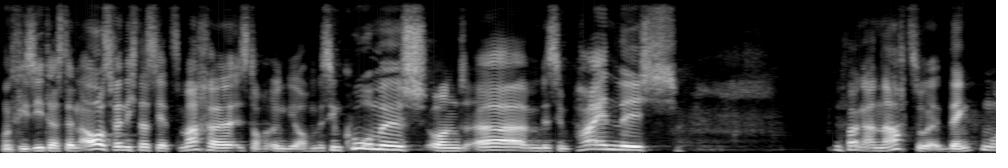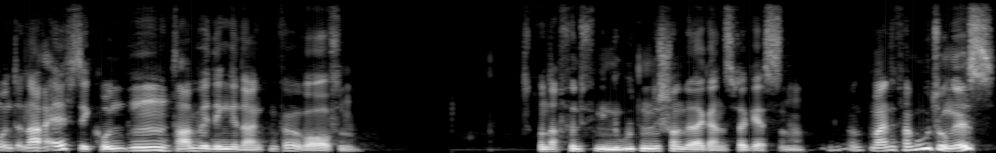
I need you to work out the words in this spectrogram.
Und wie sieht das denn aus, wenn ich das jetzt mache? Ist doch irgendwie auch ein bisschen komisch und äh, ein bisschen peinlich. Wir fangen an nachzudenken und nach elf Sekunden haben wir den Gedanken verworfen. Und nach fünf Minuten schon wieder ganz vergessen. Und meine Vermutung ist,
